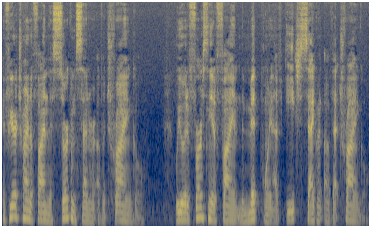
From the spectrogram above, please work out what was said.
If we are trying to find the circumcenter of a triangle, we would first need to find the midpoint of each segment of that triangle,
